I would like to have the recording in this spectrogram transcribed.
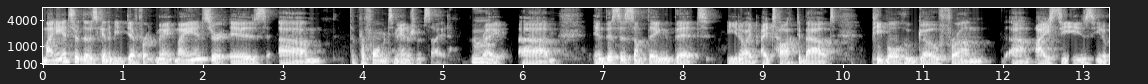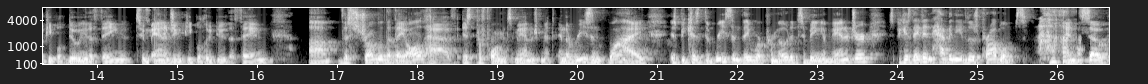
my answer though is going to be different. My, my answer is um, the performance management side, Ooh. right? Um, and this is something that, you know, I, I talked about people who go from um, ICs, you know, people doing the thing to managing people who do the thing. Um, the struggle that they all have is performance management. And the reason why is because the reason they were promoted to being a manager is because they didn't have any of those problems. and so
